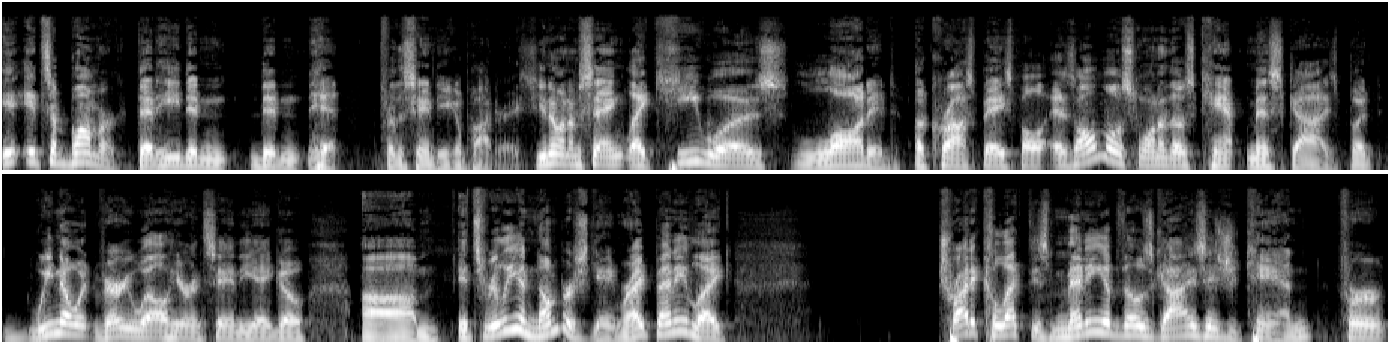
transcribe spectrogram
It's a bummer that he didn't didn't hit for the San Diego Padres. You know what I'm saying? Like he was lauded across baseball as almost one of those can't miss guys. But we know it very well here in San Diego. Um, it's really a numbers game, right, Benny? Like try to collect as many of those guys as you can for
